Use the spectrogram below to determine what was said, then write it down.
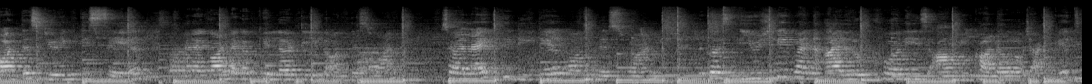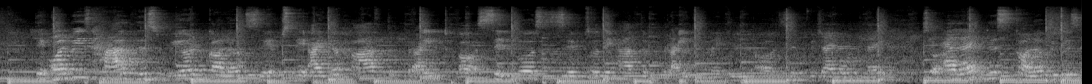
got this during the sale and I got like a killer deal on this one. So I like the detail on this one because usually when I look for these army color jackets they always have this weird color zips. They either have the bright uh, silver zips or they have the bright metal uh, zip which I don't like. So I like this color because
